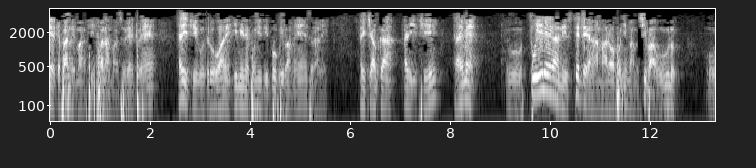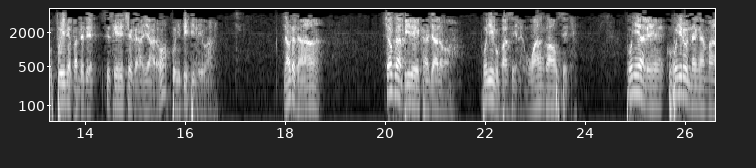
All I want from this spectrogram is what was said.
ရက်တပတ်နေမှအဖြေထွက်လာမှာဆိုတဲ့အတွက်အဲ့ဒီအဖြေကိုသူတို့ဟောကနေအီးမေးလ်နဲ့ဘုန်းကြီးစီပို့ပေးပါမယ်ဆိုတာလေအဲ့ဒီကြောက်ကအဲ့ဒီအဖြေဒါပေမဲ့ဟိုသွေးတွေကနေစစ်တဲ့ဟာမှာတော့ဘုန်းကြီးမှမရှိပါဘူးလို့ဟိုသွေးနဲ့ပတ်သက်တဲ့စစ်ဆေးချက်ကအရာတော့ဘုန်းကြီးသိပြနေပါပြီနောက်တခါကြောက်ကပြီးတဲ့အခါကျတော့ဘုန်းကြီးကိုပါစစ်လဲဝမ်းကောင်းစစ်တယ်ဘုန်းကြီးကလည်းခုဘုန်းကြီးတို့နိုင်ငံမှာ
